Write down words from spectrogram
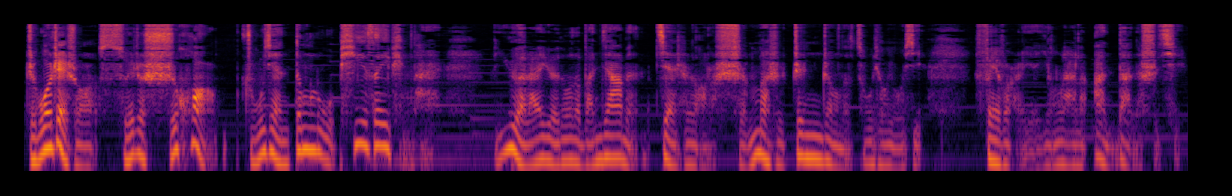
只不过这时候，随着实况逐渐登陆 PC 平台。越来越多的玩家们见识到了什么是真正的足球游戏，飞粉也迎来了暗淡的时期。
